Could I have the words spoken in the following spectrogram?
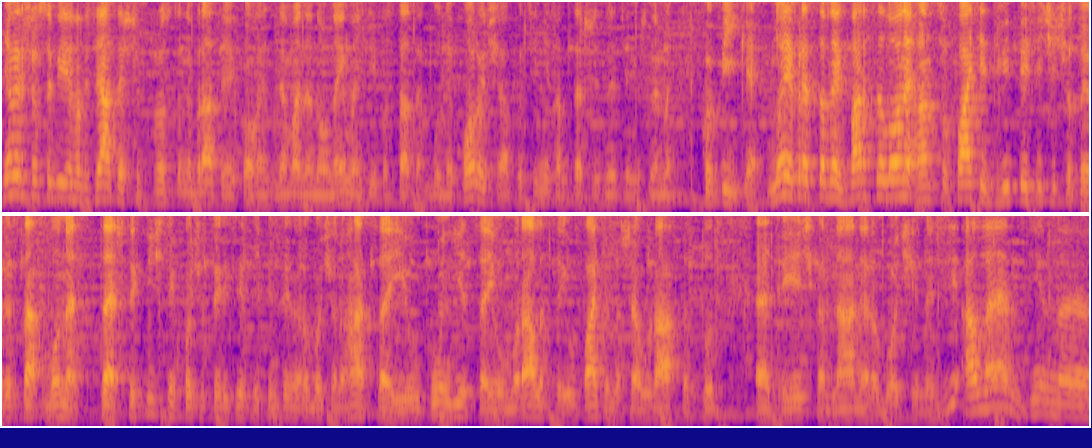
Я вирішив собі його взяти, щоб просто не брати якогось для мене ноунейма, який по статах буде поруч, а по ціні там теж різниця між ними копійки. Ну і представник Барселони Ансу Фаті 2400 монет. Теж технічний по 4 зірки фінтина робоча нога. Це і у Куньї, це і у Моралеса, і у Фаті, лише у Рафи. Тут е, трієчка на неробочій нозі, але він е,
